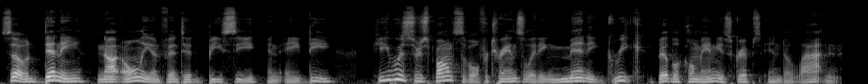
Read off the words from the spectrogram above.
So, Denny not only invented BC and AD, he was responsible for translating many Greek biblical manuscripts into Latin.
